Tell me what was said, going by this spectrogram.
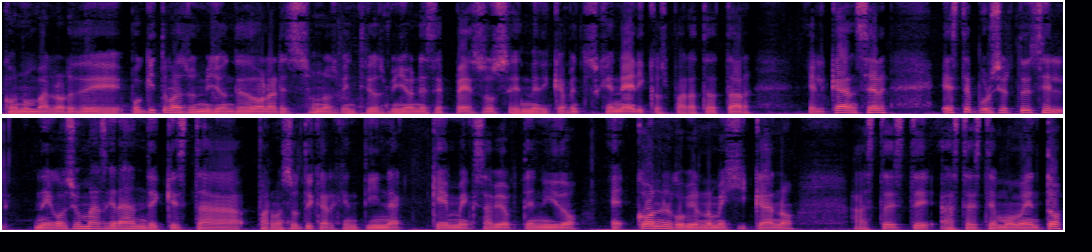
con un valor de poquito más de un millón de dólares, unos 22 millones de pesos en medicamentos genéricos para tratar el cáncer. Este, por cierto, es el negocio más grande que esta farmacéutica argentina, Chemex, había obtenido eh, con el gobierno mexicano hasta este, hasta este momento.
